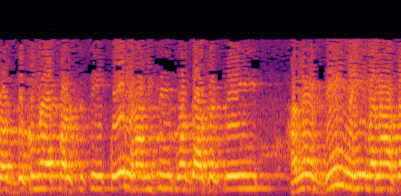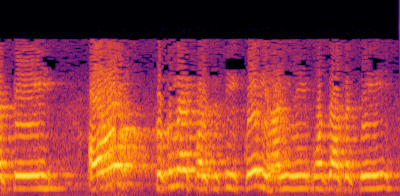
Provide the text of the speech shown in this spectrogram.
तो दुखमय परिस्थिति कोई हानि नहीं पहुँचा सकती। हमें दीन नहीं बना सकती और सुखमय परिस्थिति कोई हानि नहीं पहुँचा सकती,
